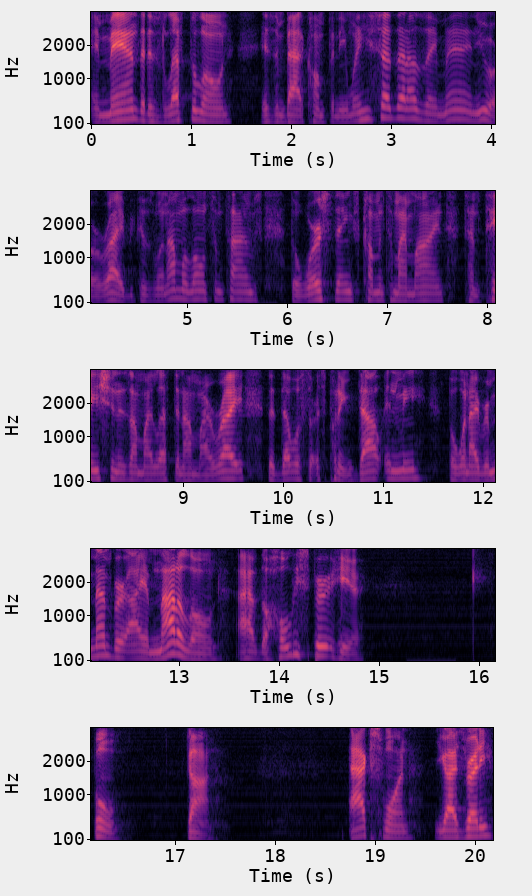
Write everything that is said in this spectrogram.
A man that is left alone is in bad company. When he said that, I was like, man, you are right. Because when I'm alone, sometimes the worst things come into my mind. Temptation is on my left and on my right. The devil starts putting doubt in me. But when I remember I am not alone, I have the Holy Spirit here, boom, gone. Acts 1, you guys ready?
